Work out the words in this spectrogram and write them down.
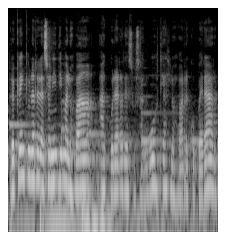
Pero creen que una relación íntima los va a curar de sus angustias, los va a recuperar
